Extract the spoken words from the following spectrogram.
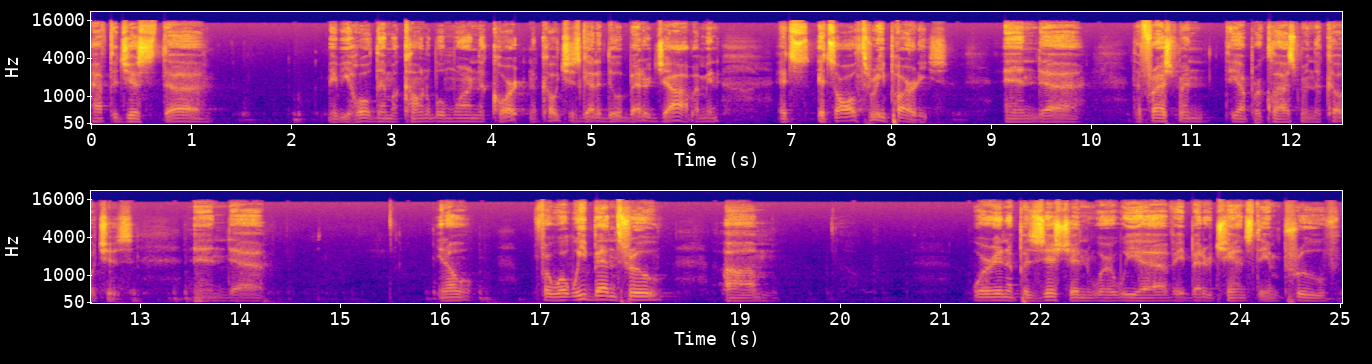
have to just uh, maybe hold them accountable more on the court. And the coaches got to do a better job. I mean, it's it's all three parties, and uh, the freshmen, the upperclassmen, the coaches, and uh, you know, for what we've been through. Um, we're in a position where we have a better chance to improve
